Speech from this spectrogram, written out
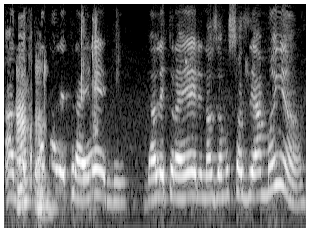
A, do, Ah, tá. a da letra L, da letra L, nós vamos fazer amanhã.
